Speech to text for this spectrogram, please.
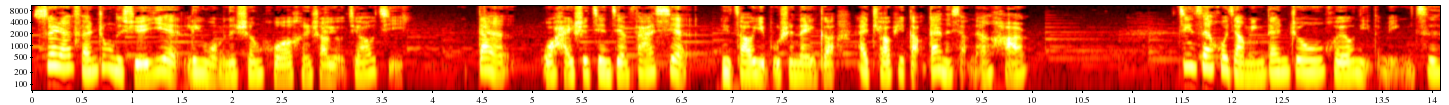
虽然繁重的学业令我们的生活很少有交集，但我还是渐渐发现，你早已不是那个爱调皮捣蛋的小男孩。竞赛获奖名单中会有你的名字，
